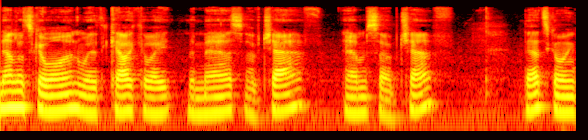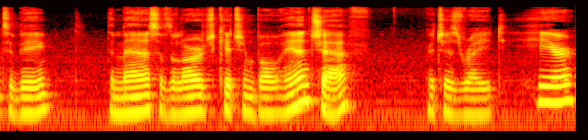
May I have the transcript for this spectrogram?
Now let's go on with calculate the mass of chaff, m sub chaff. That's going to be the mass of the large kitchen bowl and chaff, which is right here.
